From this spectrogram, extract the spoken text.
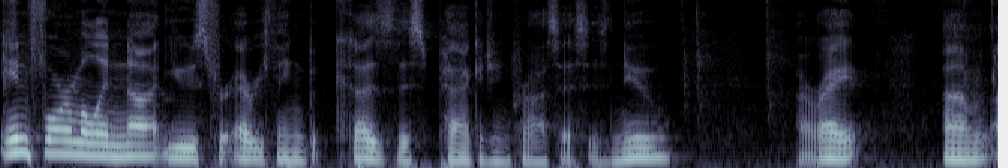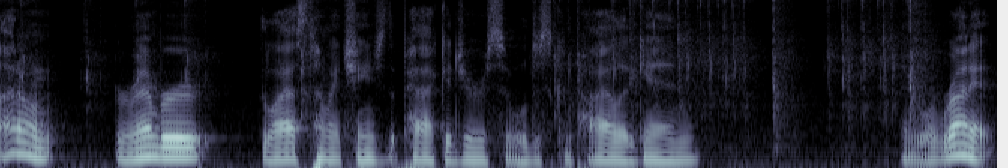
informal and not used for everything because this packaging process is new. All right. Um, I don't remember the last time I changed the packager, so we'll just compile it again and we'll run it.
